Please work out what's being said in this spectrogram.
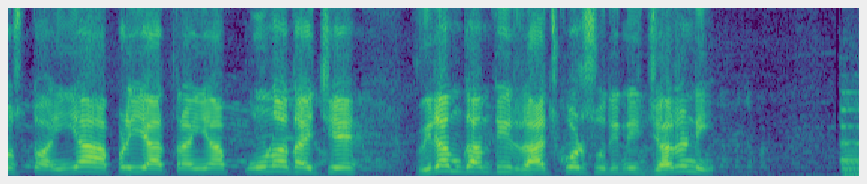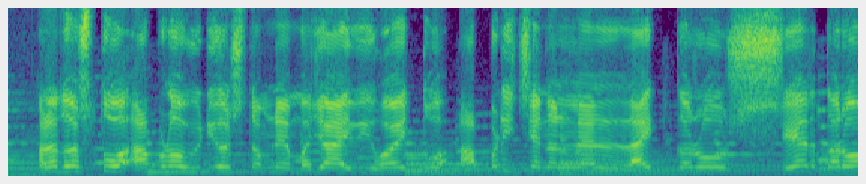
દોસ્તો, અહીંયા આપણી યાત્રા અહીંયા પૂર્ણ થાય છે વિરમગામથી રાજકોટ સુધીની જર્ની. અને દોસ્તો, આપણો વીડિયો તમને મજા આવી હોય તો આપણી ચેનલને લાઈક કરો, શેર કરો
